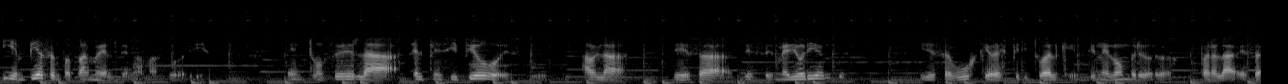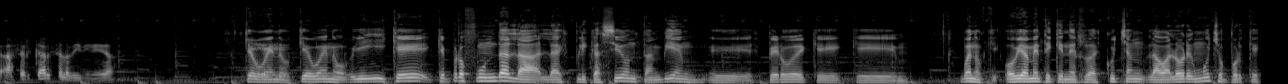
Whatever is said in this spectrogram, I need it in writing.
Y empiezo a empaparme del tema más todavía. Entonces, la, el principio este, habla de, esa, de ese Medio Oriente y de esa búsqueda espiritual que tiene el hombre, ¿verdad? Para la, acercarse a la divinidad. Qué bueno, qué bueno. Y qué, profunda la, la explicación también. Eh, espero de que, bueno, que obviamente quienes lo escuchan la valoren mucho porque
